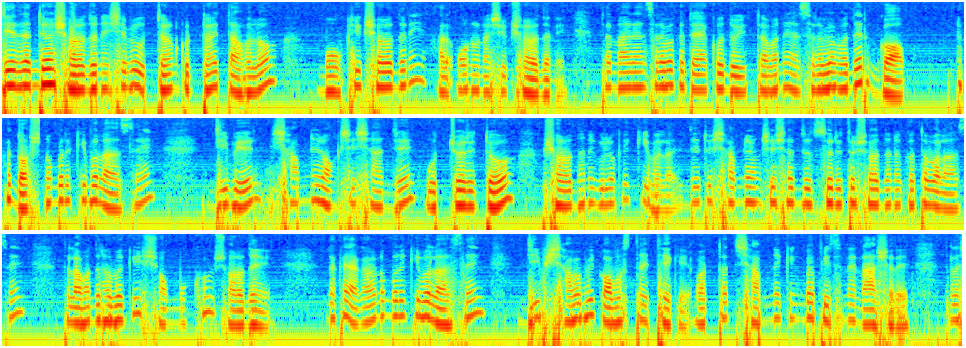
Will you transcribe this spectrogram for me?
যে জাতীয় স্বরধ্বনি হিসেবে উচ্চারণ করতে হয় তা হলো মৌখিক স্বরধ্বনি আর অনুনাসিক স্বরধ্বনি। তার নয়ের অ্যান্সার হবে কত এক ও দুই। তার মানে অ্যান্সার হবে আমাদের গম দেখো, দশ নম্বরে কি বলা আছে? জীবের সামনের অংশের সাহায্যে উচ্চারিত স্বরধ্বনিগুলোকে কি বলা হয়? যেহেতু সামনের অংশের সাহায্যে উচ্চারিত স্বরধ্বনির কথা বলা আছে, তাহলে আমাদের হবে কি? সম্মুখ স্বরধ্বনি। দেখো, এগারো নম্বরে কি বলা আছে? জীব স্বাভাবিক অবস্থায় থেকে, অর্থাৎ সামনে কিংবা পিছনে না সরে। তাহলে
